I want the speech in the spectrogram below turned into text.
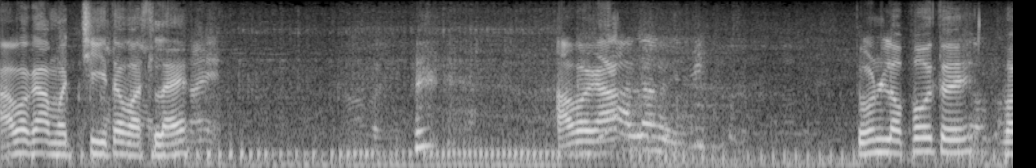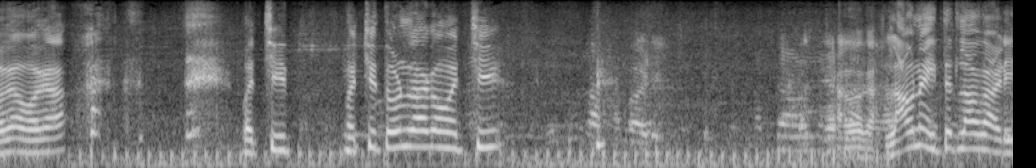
हा बघा मच्छी इथं बसलाय. हा बघा. तोंड लपवतोय. बघा बघा. मच्छी मच्छी तोंड लागा मच्छी. हा बघा. लाव ना इथेच लाव गाडी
